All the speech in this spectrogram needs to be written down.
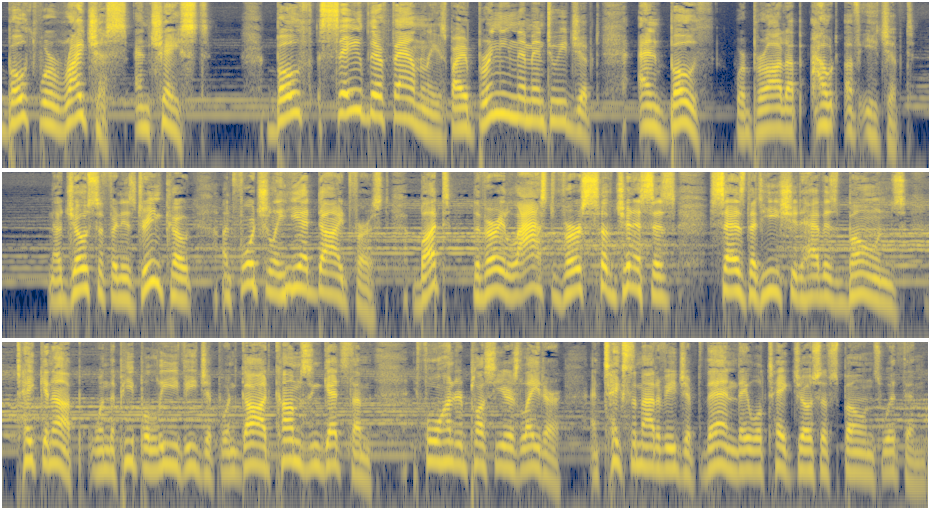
Both were righteous and chaste. Both saved their families by bringing them into Egypt, and both were brought up out of Egypt. Now, Joseph in his dream coat, unfortunately, he had died first, but the very last verse of Genesis says that he should have his bones taken up when the people leave Egypt, when God comes and gets them 400 plus years later and takes them out of Egypt. Then they will take Joseph's bones with them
